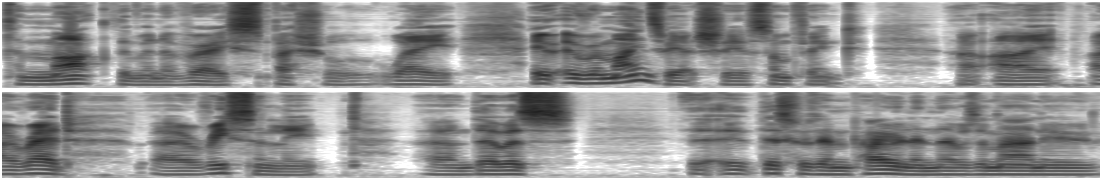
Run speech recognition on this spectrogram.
to mark them in a very special way. It, it reminds me actually of something uh, I I read uh, recently. Um, there was uh, this was in Poland. There was a man who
